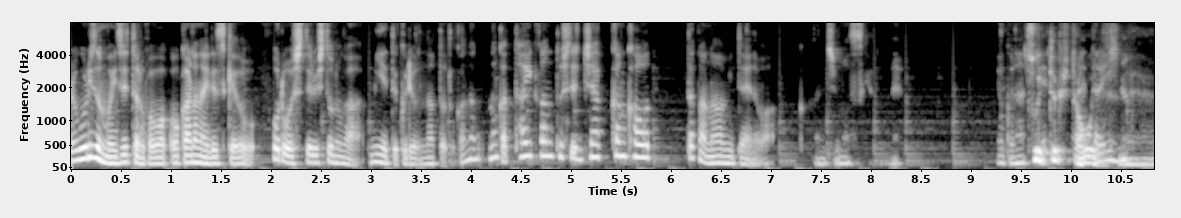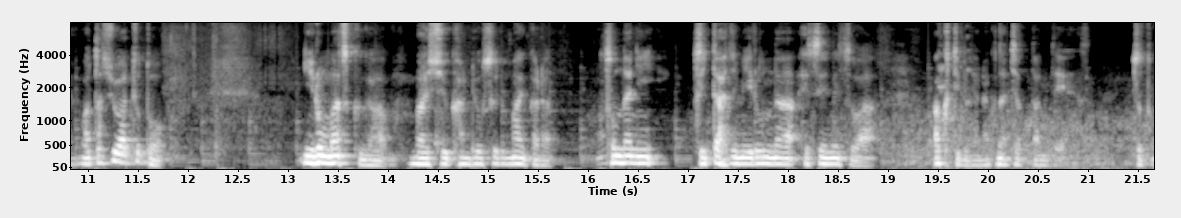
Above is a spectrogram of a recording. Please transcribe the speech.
ルゴリズムをいじったのかわからないですけど、フォローしてる人のが見えてくるようになったとか、なんか体感として若干変わったかなみたいなのは感じますけどね。よくなってそう言ってる人は多いですね。私はちょっとイーロン・マスクが買収完了する前からそんなにツイッターはじめいろんな SNS はアクティブじゃなくなっちゃったんでちょっと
